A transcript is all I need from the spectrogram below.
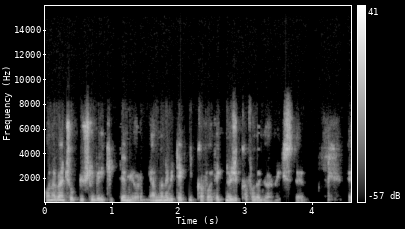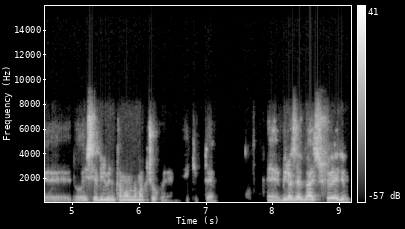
ona ben çok güçlü bir ekip demiyorum. Yanlarına bir teknik kafa, teknolojik kafa da görmek isterim. E, dolayısıyla birbirini tamamlamak çok önemli ekipte. E, biraz evvel söyledim.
